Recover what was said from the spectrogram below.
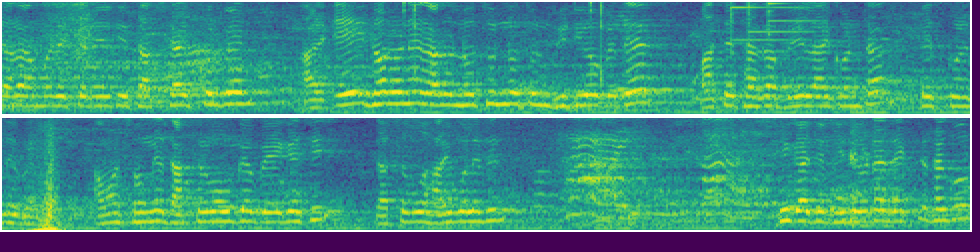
যারা আমাদের চ্যানেলটি সাবস্ক্রাইব করবেন। আর এই ধরনের আরও নতুন নতুন ভিডিও পেতে পাশে থাকা বেল আইকনটা প্রেস করে দেবেন। আমার সঙ্গে ডাক্তারবাবুকে পেয়ে গেছি। ডাক্তারবাবু হাই বলে দিন। ঠিক আছে ভিডিওটা দেখতে থাকুন।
